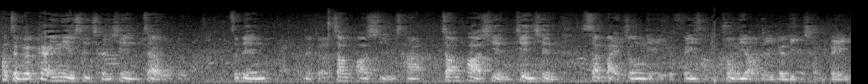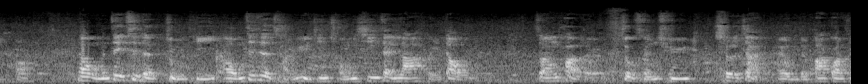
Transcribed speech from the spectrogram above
它整个概念是呈现在我们这边。那个彰化市，它彰化县建县三百周年一个非常重要的一个里程碑啊。那我们这次的主题啊，我们这次的场域已经重新再拉回到我们彰化的旧城区车站，还有我们的八卦山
